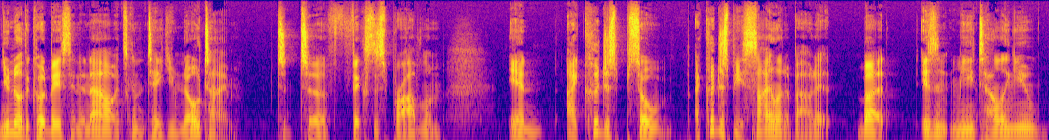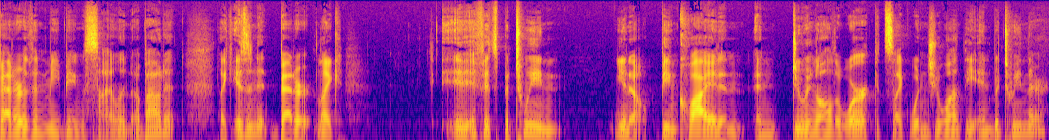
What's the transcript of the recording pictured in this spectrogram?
you know the code base in and out. It's going to take you no time to to fix this problem. And I could just so I could just be silent about it, but isn't me telling you better than me being silent about it? Like, isn't it better? Like, if it's between, you know, being quiet and, and doing all the work, it's like, wouldn't you want the in between there?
